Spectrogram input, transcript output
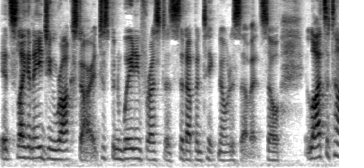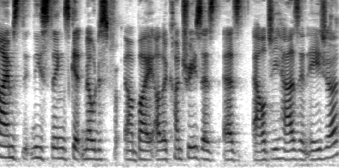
It's like an aging rock star. It's just been waiting for us to sit up and take notice of it. So lots of times th- these things get noticed uh, by other countries as as algae has in Asia,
